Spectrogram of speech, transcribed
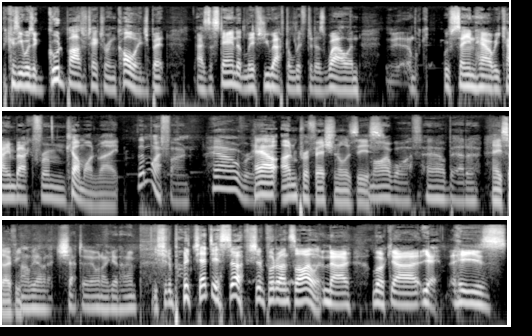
Because he was a good pass protector in college, but as the standard lifts, you have to lift it as well. And uh, look, we've seen how he came back from. Come on, mate. Is that my phone? How rude. How unprofessional is this? My wife. How about her? Hey, Sophie. I'll be having a chat to her when I get home. you should have put a chat to yourself. You should have put it on silent. No, look, uh, yeah, he's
